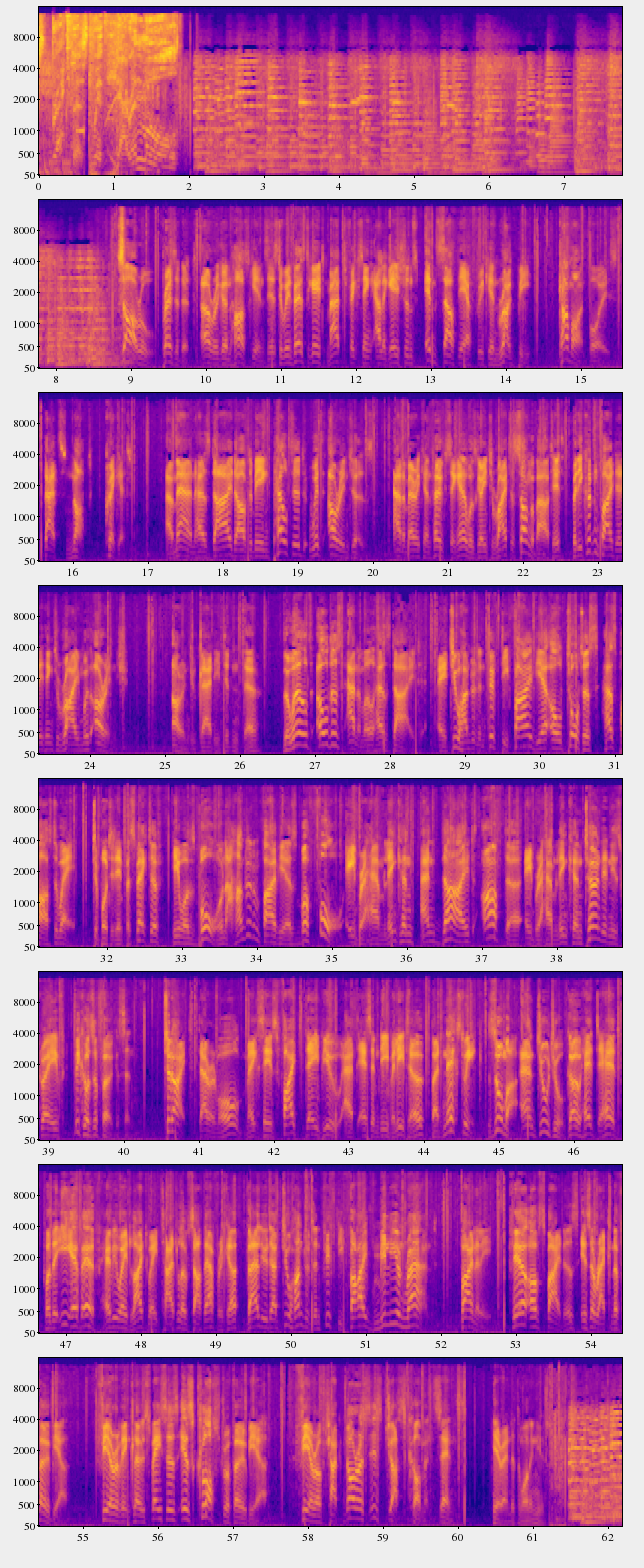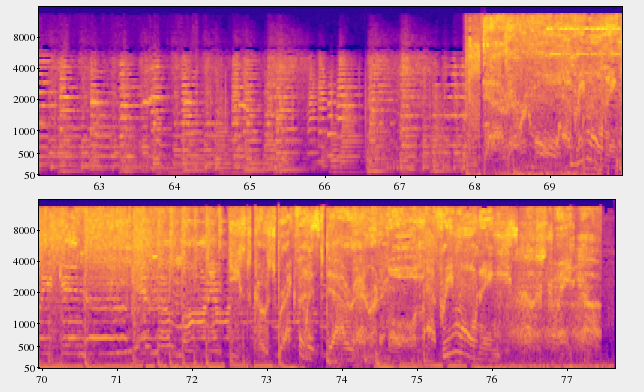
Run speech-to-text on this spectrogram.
Coast Breakfast with Darren Maule. SARU President Oregan Hoskins is to investigate match fixing allegations in South African rugby. Come on, boys, that's not cricket. A man has died after being pelted with oranges. An American folk singer was going to write a song about it, but he couldn't find anything to rhyme with orange. Aren't you glad he didn't, though? The world's oldest animal has died. A 255 year old tortoise has passed away. To put it in perspective, he was born 105 years before Abraham Lincoln and died after Abraham Lincoln turned in his grave because of Ferguson. Tonight, Darren Wall makes his fight debut at SMD Ballito, but next week, Zuma and Juju go head to head for the EFF heavyweight lightweight title of South Africa, valued at 255 million rand. Finally, fear of spiders is arachnophobia. Fear of enclosed spaces is claustrophobia. Fear of Chuck Norris is just common sense. Here ended the morning news. Darren Maule every morning. East Coast Breakfast with Darren Maule every morning. East Coast Radio.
